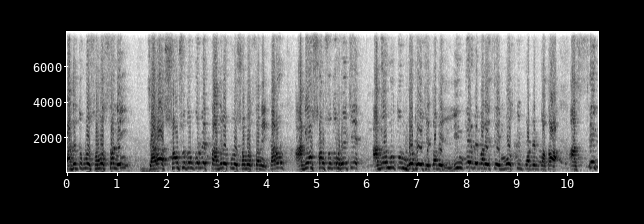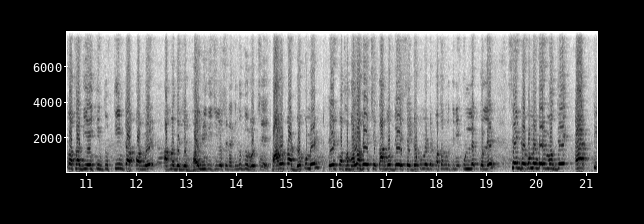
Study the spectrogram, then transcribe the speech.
তাদের তো কোনো সমস্যা নেই। যারা সংশোধন করবে, তাদেরও কোনো সমস্যা নেই। কারণ আগেও সংশোধন হয়েছে, আগেও নতুন ভোট হয়েছে। তবে লিঙ্কের ব্যাপারে সেই মোস্ট ইম্পর্টেন্ট কথা। আর সেই কথা দিয়েই কিন্তু তিনটা ফর্মের আপনাদের যে ভয় ভীতি ছিল, সেটা কিন্তু দূর হচ্ছে। বারোটা ডকুমেন্ট এর কথা বলা হয়েছে। তার মধ্যে সেই ডকুমেন্টের কথাগুলো তিনি উল্লেখ করলেন। সেই ডকুমেন্টের মধ্যে একটি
